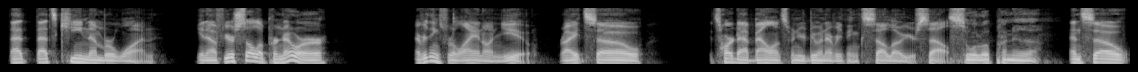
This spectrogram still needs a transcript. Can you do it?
That that's key number one. You know, if you're a solopreneur, everything's relying on you, right? So it's hard to have balance when you're doing everything solo yourself. Solopreneur. And so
